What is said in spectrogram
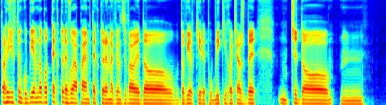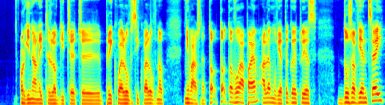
Trochę się w tym gubiłem, no bo te, które wyłapałem, te, które nawiązywały do, do Wielkiej Republiki chociażby, czy do mm, oryginalnej trylogii, czy, czy prequelów, sequelów, no nieważne. To, to, to wyłapałem, ale mówię, tego tu jest dużo więcej.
